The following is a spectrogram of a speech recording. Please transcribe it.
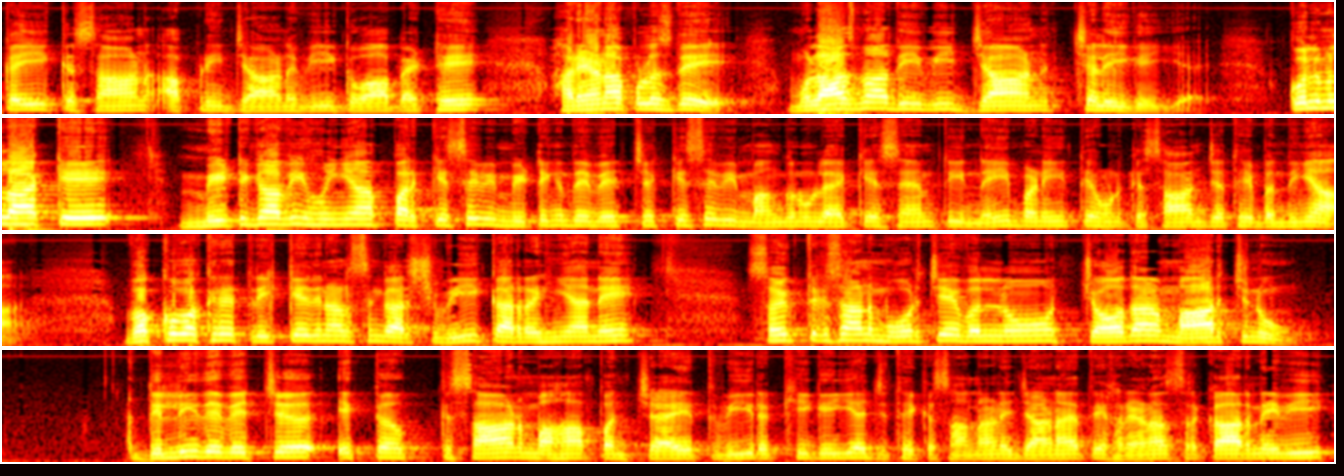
ਕਈ ਕਿਸਾਨ ਆਪਣੀ ਜਾਨ ਵੀ ਗਵਾ ਬੈਠੇ। ਹਰਿਆਣਾ ਪੁਲਿਸ ਦੇ ਮੁਲਾਜ਼ਮਾਂ ਦੀ ਵੀ ਜਾਨ ਚਲੀ ਗਈ ਹੈ। ਕੁੱਲ ਮਿਲਾ ਕੇ ਮੀਟਿੰਗਾਂ ਵੀ ਹੋਈਆਂ, ਪਰ ਕਿਸੇ ਵੀ ਮੀਟਿੰਗ ਦੇ ਵਿੱਚ ਕਿਸੇ ਵੀ ਮੰਗ ਨੂੰ ਲੈ ਕੇ ਸਹਿਮਤੀ ਨਹੀਂ ਬਣੀ ਤੇ ਹੁਣ ਕਿਸਾਨ ਜਥੇਬੰਦੀਆਂ ਵੱਖੋ ਵੱਖਰੇ ਤਰੀਕੇ ਦੇ ਨਾਲ ਸੰਘਰਸ਼ ਵੀ ਕਰ ਰਹੀਆਂ ਨੇ। ਸੰਯੁਕਤ ਕਿਸਾਨ ਮੋਰਚੇ ਵੱਲੋਂ 14 ਮਾਰਚ ਨੂੰ ਦਿੱਲੀ ਦੇ ਵਿੱਚ ਇੱਕ ਕਿਸਾਨ ਮਹਾਪੰਚਾਇਤ ਵੀ ਰੱਖੀ ਗਈ ਹੈ, ਜਿੱਥੇ ਕਿਸਾਨਾਂ ਨੇ ਜਾਣਾ ਹੈ ਤੇ ਹਰਿਆਣਾ ਸਰਕਾਰ ਨੇ ਵੀ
